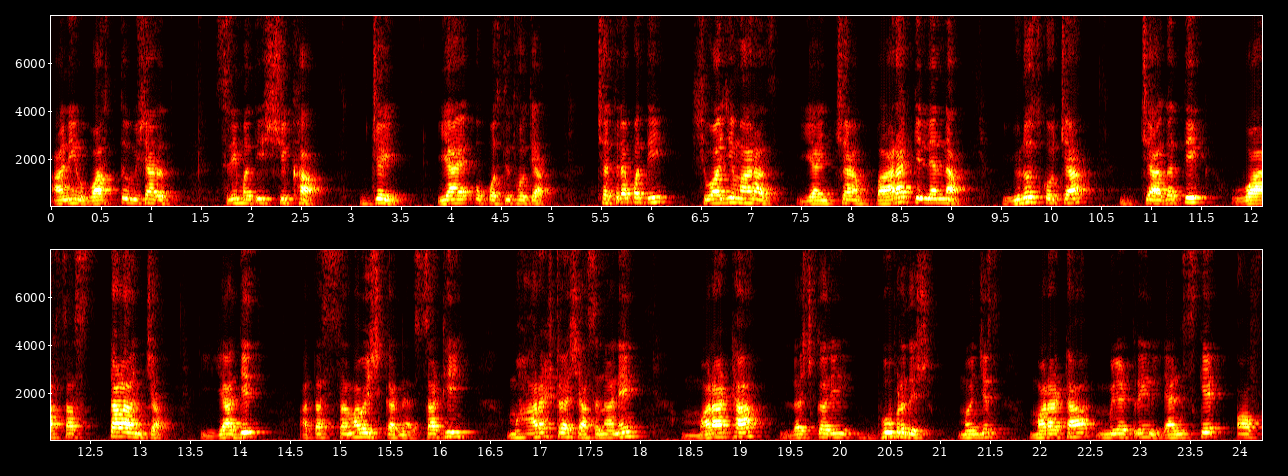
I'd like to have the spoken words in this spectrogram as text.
आणि वास्तुविशारद श्रीमती शिखा जैन या उपस्थित होत्या. छत्रपती शिवाजी महाराज यांच्या बारा किल्ल्यांना युनेस्कोच्या जागतिक वारसा स्थळांच्या यादीत आता समावेश करण्यासाठी महाराष्ट्र शासनाने मराठा लष्करी भूप्रदेश म्हणजेच Maratha military landscape of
